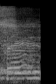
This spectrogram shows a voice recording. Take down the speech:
face.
